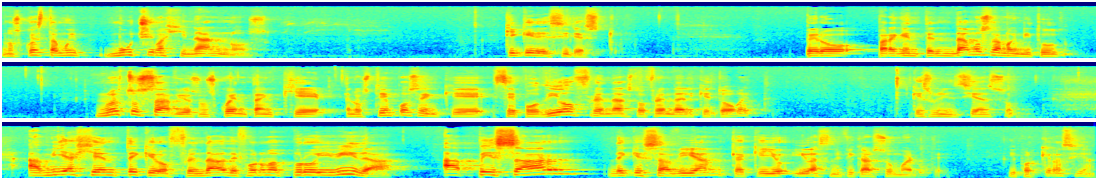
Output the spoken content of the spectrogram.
nos cuesta muy, mucho imaginarnos qué quiere decir esto. Pero para que entendamos la magnitud, Nuestros sabios nos cuentan que en los tiempos en que se podía ofrendar esta ofrenda del Ketoret, que es un incienso, había gente que lo ofrendaba de forma prohibida, a pesar de que sabían que aquello iba a significar su muerte. ¿Y por qué lo hacían?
